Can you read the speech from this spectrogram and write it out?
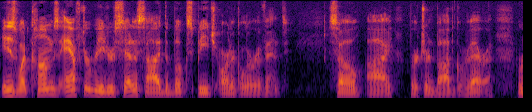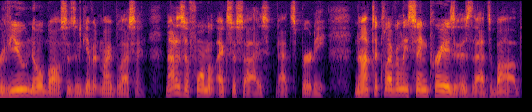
It is what comes after readers set aside the book, speech, article, or event. So, I, Bertrand Bob Guevara, review No Bosses and give it my blessing. Not as a formal exercise, that's Bertie. Not to cleverly sing praises, that's Bob.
